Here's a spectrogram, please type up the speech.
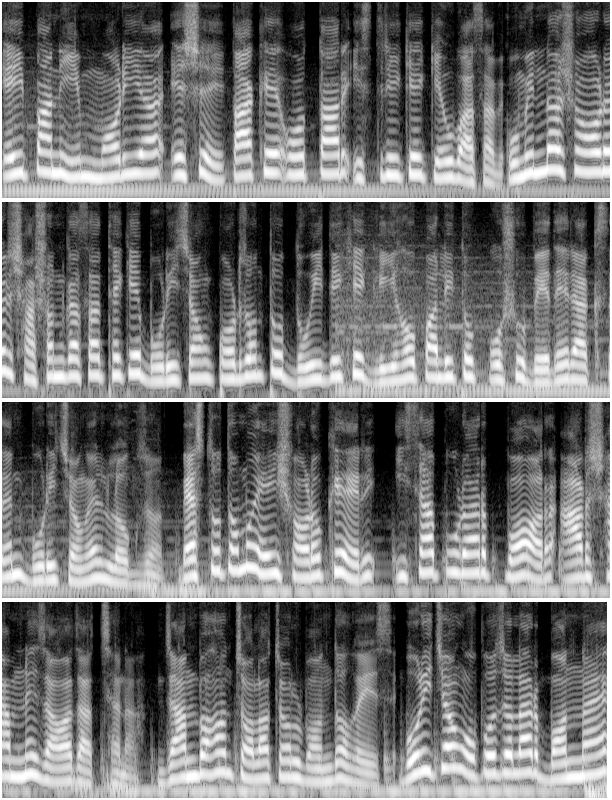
এই পানি মরিয়া এসে তাকে ও তার স্ত্রীকে কেউ বাঁচাবে। কুমিল্লা শহরের শাসনগাছা থেকে বুড়িচং পর্যন্ত দুই দিকে গৃহপালিত পশু বেঁধে রাখছেন বুড়িচংয়ের লোকজন। ব্যস্ততম এই সড়কের ইসাপুরার পর আর সামনে যাওয়া যাচ্ছে না। যানবাহন চলাচল বন্ধ হয়েছে। বুড়িচং উপজেলার বন্যায়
